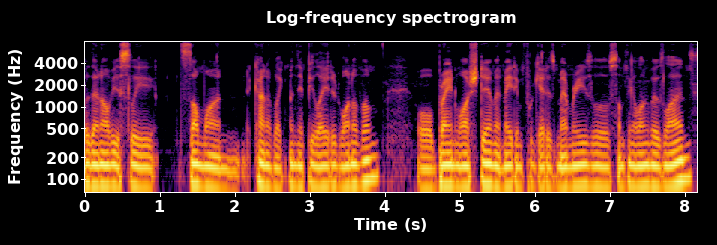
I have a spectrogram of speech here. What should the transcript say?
But then obviously someone kind of like manipulated one of them, or brainwashed him and made him forget his memories or something along those lines.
